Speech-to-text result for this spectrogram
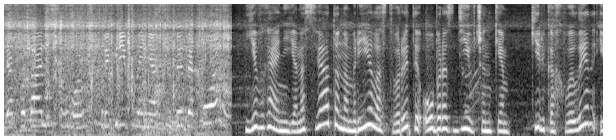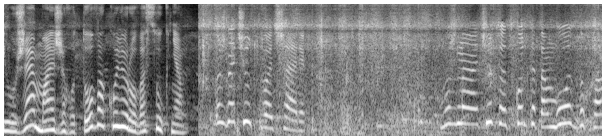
для подальшого прикріплення сюди декору. Євгенія на свято намріяла створити образ дівчинки. Кілька хвилин і уже майже готова кольорова сукня. Нужно чувствовать шарик. Нужно чувствовать, сколько там воздуха.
